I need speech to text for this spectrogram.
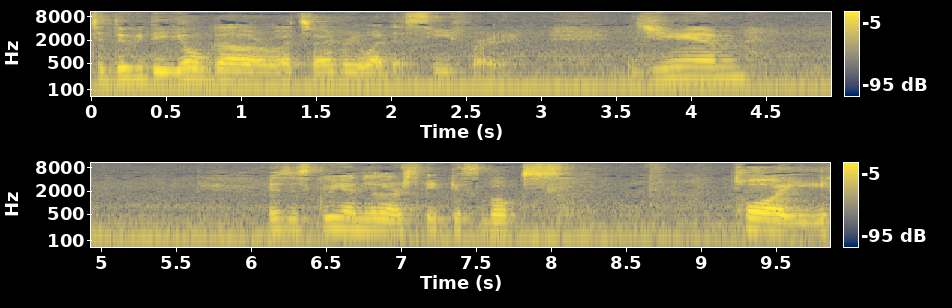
to do the yoga or whatsoever you want to see for the gym. This is Kuya Nilar's box toy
